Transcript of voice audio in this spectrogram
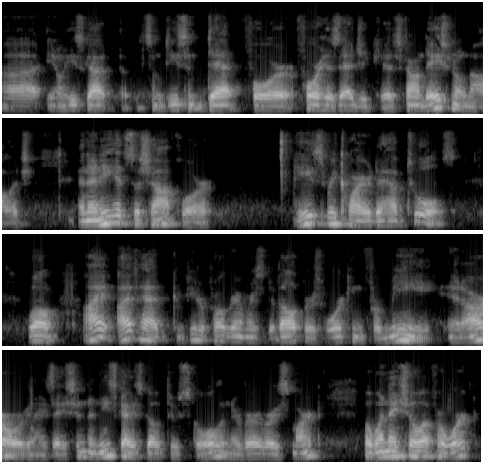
Uh, you know, he's got some decent debt for for his edu- his foundational knowledge, and then he hits the shop floor. He's required to have tools. Well, I, I've had computer programmers, developers working for me in our organization, and these guys go through school and they're very, very smart. But when they show up for work,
